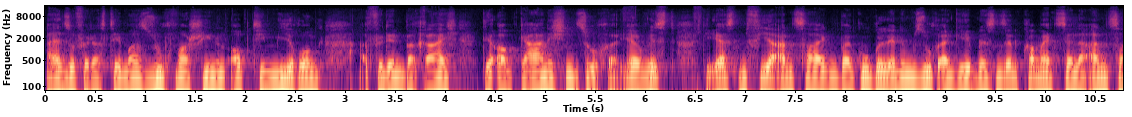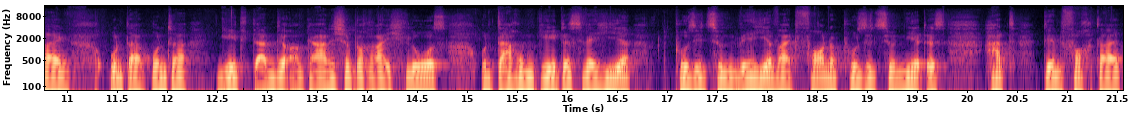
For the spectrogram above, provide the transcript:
also für das Thema Suchmaschinenoptimierung, für den Bereich der organischen Suche. Ihr wisst, die ersten vier Anzeigen bei Google in den Suchergebnissen sind kommerzielle Anzeigen und darunter geht dann der organische Bereich los und darum geht es, wer hier Position, wer hier weit vorne positioniert ist, hat den Vorteil,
